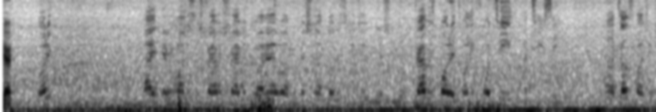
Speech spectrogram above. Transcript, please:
Okay. Cody. Hi, everyone, this is Travis. Travis, do I have uh, permission to upload this to YouTube? Yes, you do. Travis bought a 2014 a TC. Uh, tell us about your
